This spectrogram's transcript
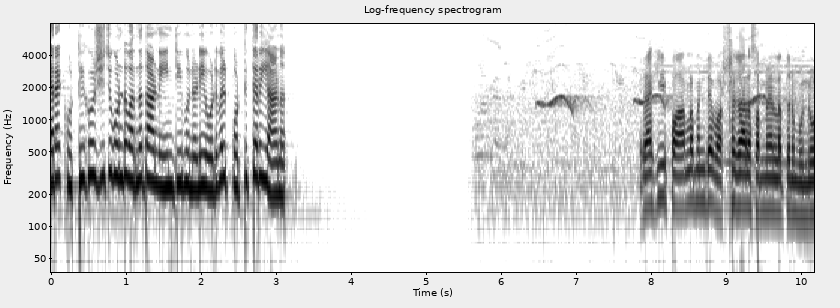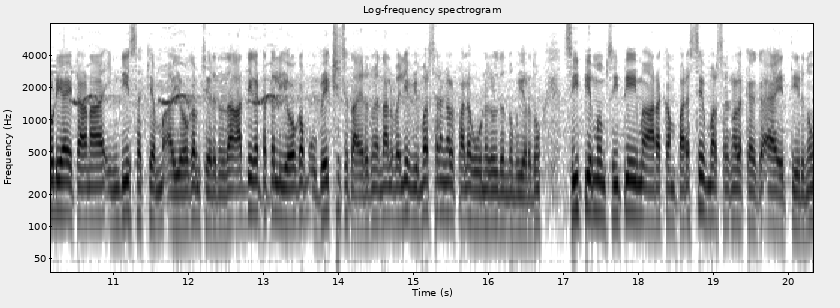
ഏറെ കൊട്ടിഘോഷിച്ചുകൊണ്ട് വന്നതാണ് ഇന്ത്യ മുന്നണി ഒടുവിൽ പൊട്ടിത്തെറിയാണ്. രാഹി പാർലമെന്റ് വർഷകാല സമ്മേളനത്തിന് മുന്നോടിയായിട്ടാണ് ഇന്ത്യ സഖ്യം യോഗം ചേരുന്നത്. ആദ്യഘട്ടത്തിൽ യോഗം ഉപേക്ഷിച്ചതായിരുന്നു. എന്നാൽ വലിയ വിമർശനങ്ങൾ പല കോണുകളിൽ നിന്നും ഉയർന്നു. സി പി എമ്മും സി പി ഐയും അടക്കം പരസ്യ വിമർശനങ്ങളൊക്കെ എത്തിയിരുന്നു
